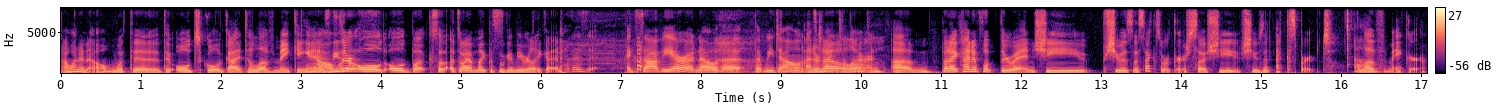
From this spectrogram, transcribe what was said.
I wanna know what the the old school guide to love making is. No, These are is- old, old books. So that's why I'm like, this is gonna be really good. what is does Xaviera know that that we don't? I It's don't time know to learn. Um, but I kind of flipped through it, and she she was a sex worker, so she she was an expert love maker.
